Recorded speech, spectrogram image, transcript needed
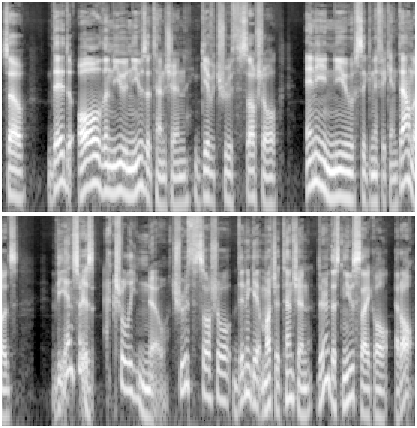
So, did all the new news attention give Truth Social any new significant downloads? The answer is actually no. Truth Social didn't get much attention during this news cycle at all.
